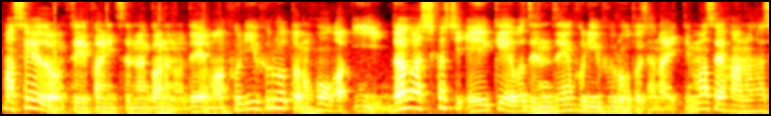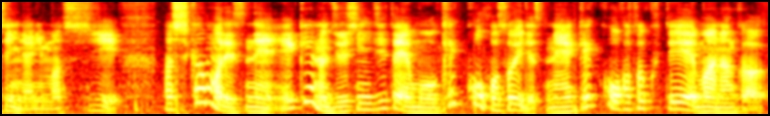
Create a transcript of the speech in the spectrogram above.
まあ、精度の低下につながるので、まあ、フリーフロートの方がいい。だが、しかし AK は全然フリーフロートじゃないって、まあ、そういう話になりますし、まあ、しかもですね、AK の重心自体も結構細いですね。結構細くて、まあ、なんか、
